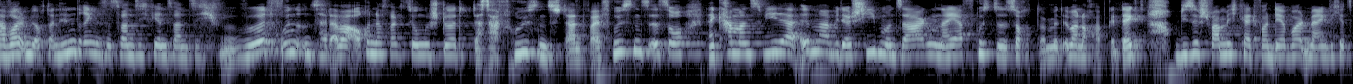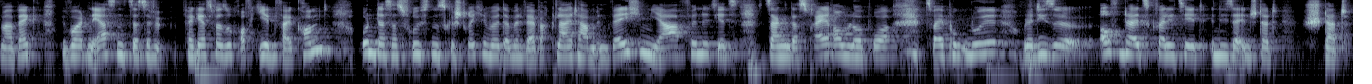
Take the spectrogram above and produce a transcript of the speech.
Da wollten wir auch dann hindringen, dass es 2024 wird. Und uns hat aber auch in der Fraktion gestört, dass da frühestens stand. Weil frühestens ist so, dann kann man es wieder immer wieder schieben und sagen, naja, frühestens ist doch damit immer noch abgedeckt. Und diese Schwammigkeit, von der wollten wir eigentlich jetzt mal weg. Wir wollten erstens, dass der Verkehrsversuch auf jeden Fall kommt und dass das frühestens gestrichen wird, damit wir einfach Klarheit haben, in welchem Jahr findet jetzt sozusagen das Freiraumlabor 2.0 oder diese Aufenthaltsqualität in dieser Innenstadt statt.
